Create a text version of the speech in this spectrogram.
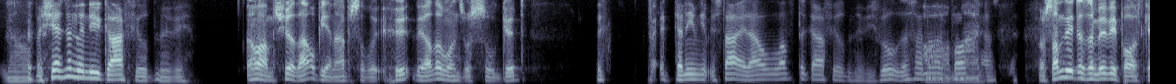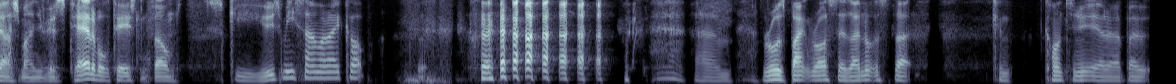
no. But she is in the new Garfield movie. Oh, I'm sure that'll be an absolute hoot. The other ones were so good. It didn't even get me started. I love the Garfield movies. Well, there's another Oh, man. podcast. For somebody that does a movie podcast, man, you've got terrible taste in films. Excuse me, Samurai Cop. Um, Rosebank Ross says, I noticed that con- continuity error about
